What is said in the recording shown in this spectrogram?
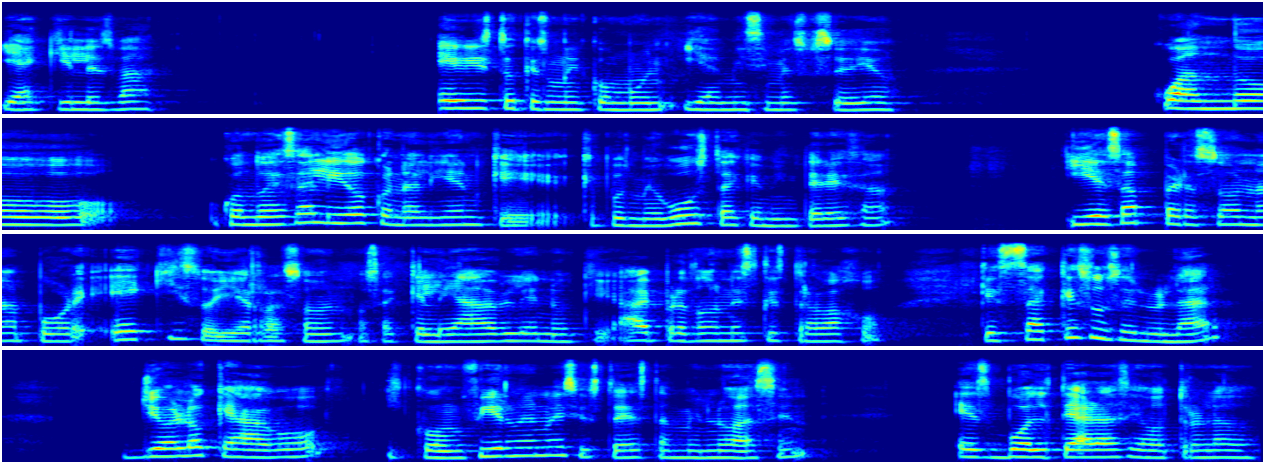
Y aquí les va. He visto que es muy común y a mí sí me sucedió. Cuando, cuando he salido con alguien que, que pues me gusta, que me interesa, y esa persona por X o Y razón, o sea, que le hablen o que, ay, perdón, es que es trabajo, que saque su celular, yo lo que hago, y confírmenme si ustedes también lo hacen, es voltear hacia otro lado.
